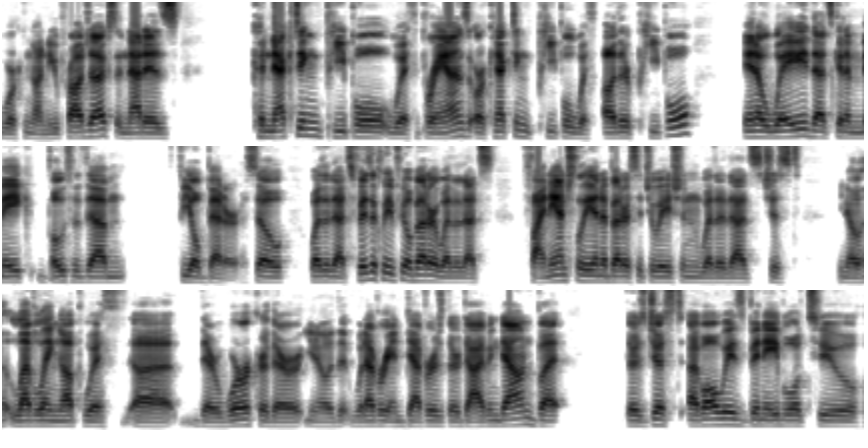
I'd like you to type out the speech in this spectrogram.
working on new projects, and that is connecting people with brands or connecting people with other people in a way that's going to make both of them feel better. So whether that's physically feel better, whether that's financially in a better situation, whether that's just you know leveling up with uh, their work or their you know whatever endeavors they're diving down but there's just i've always been able to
